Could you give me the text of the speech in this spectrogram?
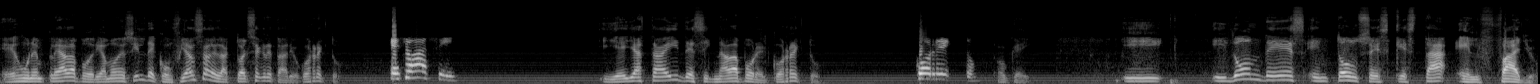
es una empleada, podríamos decir, de confianza del actual secretario, ¿correcto? Eso es así. Y ella está ahí designada por él, ¿correcto? Correcto. Ok. ¿Y, ¿Y dónde es entonces que está el fallo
